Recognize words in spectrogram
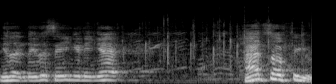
இதை இந்த இதை செய்யுங்க நீங்க. ஹேட்ஸ் ஆஃப் டு யூ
